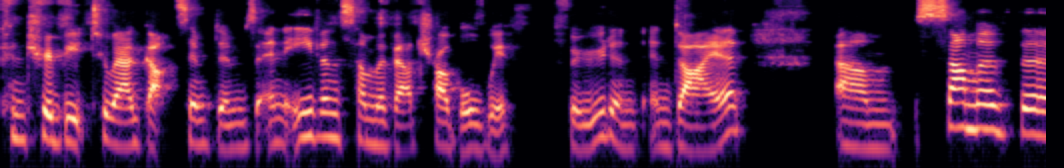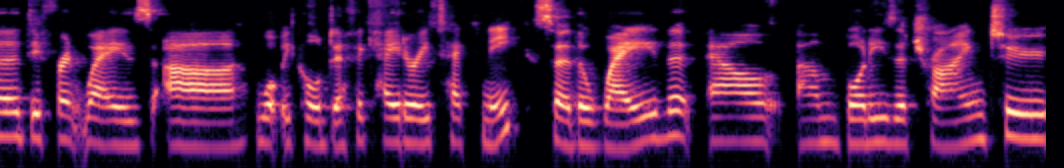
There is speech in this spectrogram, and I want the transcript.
contribute to our gut symptoms and even some of our trouble with food and, and diet. Um, some of the different ways are what we call defecatory technique. So, the way that our um, bodies are trying to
